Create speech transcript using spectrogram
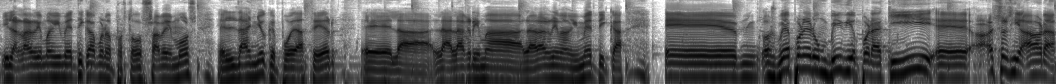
Y la lágrima mimética, bueno, pues todos sabemos el daño que puede hacer eh, la, lágrima, la lágrima mimética. Eh, os voy a poner un vídeo por aquí. Eh, eso sí, ahora,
